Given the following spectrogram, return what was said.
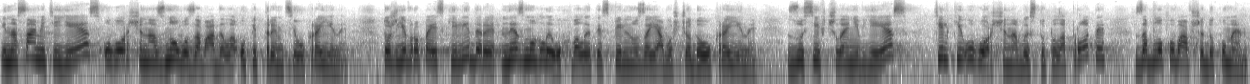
І на саміті ЄС Угорщина знову завадила у підтримці України. Тож європейські лідери не змогли ухвалити спільну заяву щодо України. З усіх членів ЄС тільки Угорщина виступила проти, заблокувавши документ.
